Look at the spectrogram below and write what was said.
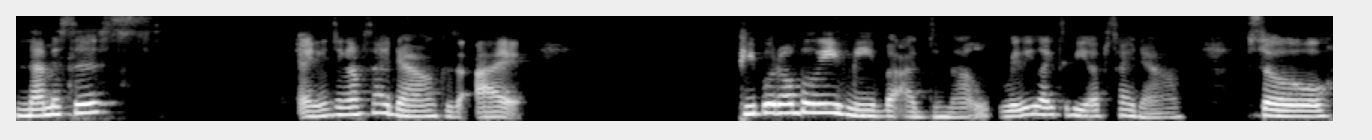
Nemesis, anything upside down, because I people don't believe me, but I do not really like to be upside down. So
